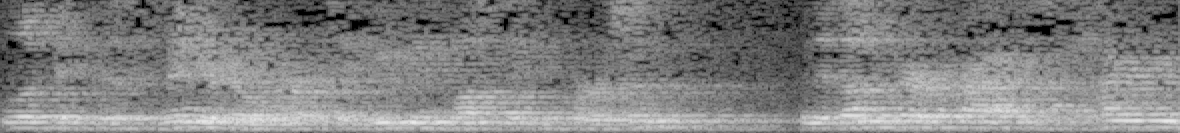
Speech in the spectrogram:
look at this vineyard owner as a union busting person and his unfair practice of hiring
